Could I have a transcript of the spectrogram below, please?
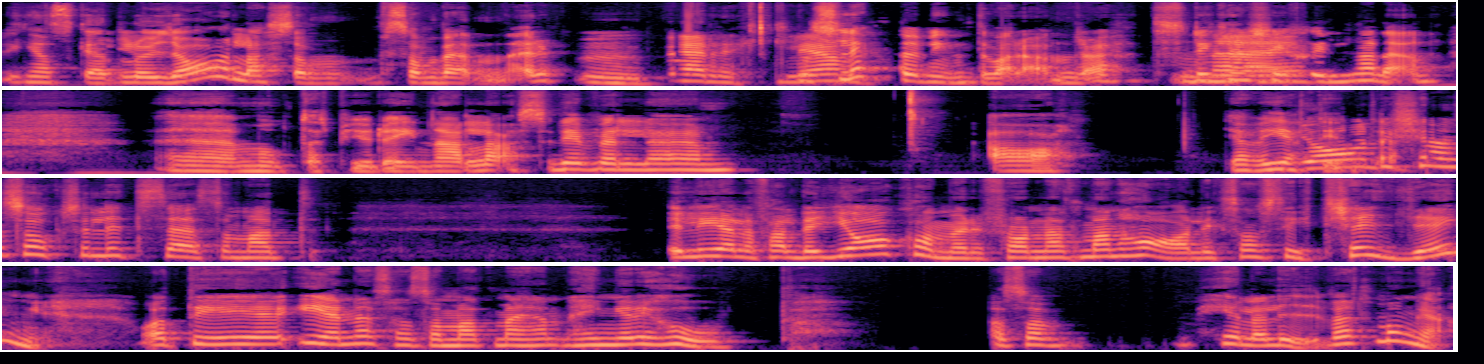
vi ganska lojala som, som vänner. Mm. Då Verkligen. släpper vi inte varandra. Så det Nej. kanske är skillnaden eh, mot att bjuda in alla. Så det är väl, eh, ja, jag vet Ja, inte. det känns också lite så här som att eller i alla fall där jag kommer ifrån, att man har liksom sitt tjejgäng. Och att det är nästan som att man hänger ihop alltså hela livet många.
